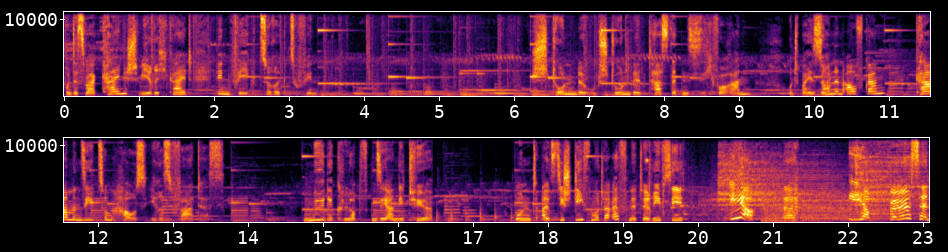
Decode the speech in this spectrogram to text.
und es war keine Schwierigkeit, den Weg zurückzufinden. Stunde um Stunde tasteten sie sich voran, und bei Sonnenaufgang kamen sie zum Haus ihres Vaters. Müde klopften sie an die Tür. Und als die Stiefmutter öffnete, rief sie, Ihr, äh, Ihr böse,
